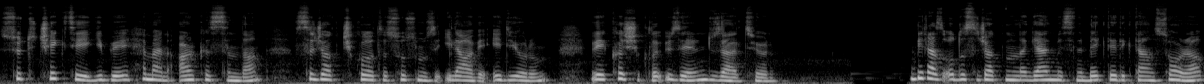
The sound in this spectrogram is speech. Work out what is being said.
Süt çektiği gibi hemen arkasından sıcak çikolata sosumuzu ilave ediyorum ve kaşıkla üzerini düzeltiyorum. Biraz oda sıcaklığına gelmesini bekledikten sonra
